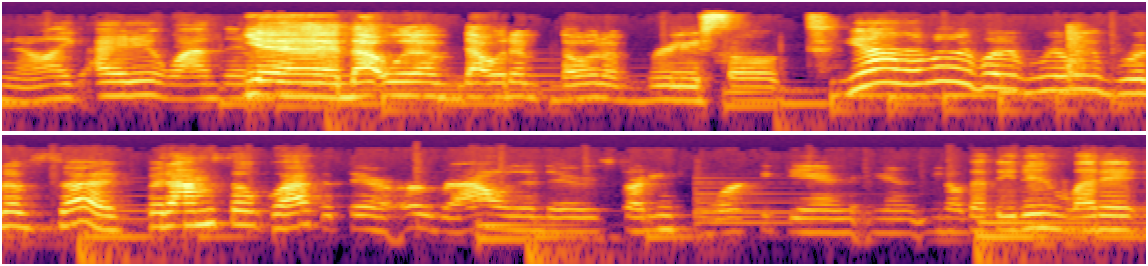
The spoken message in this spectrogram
you know, like I didn't want them. Yeah, to... that would have that would have that would have really sucked. Yeah, that would would have really would have sucked. But I'm so glad that they're around and they're starting to work again, and you know that they didn't let it,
